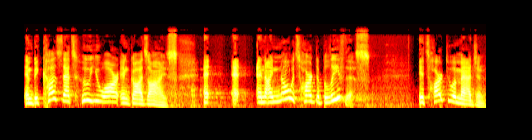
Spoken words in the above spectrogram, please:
And because that's who you are in God's eyes, and, and I know it's hard to believe this, it's hard to imagine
